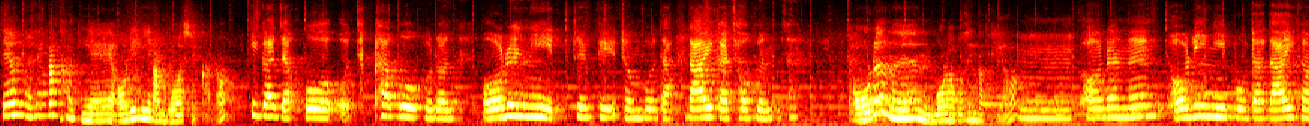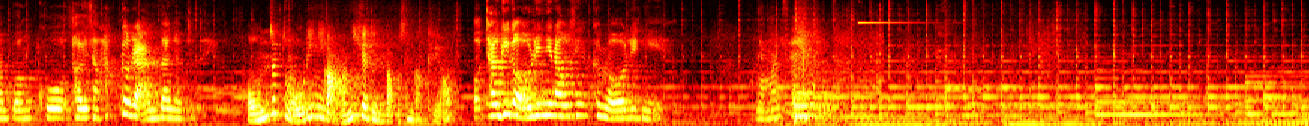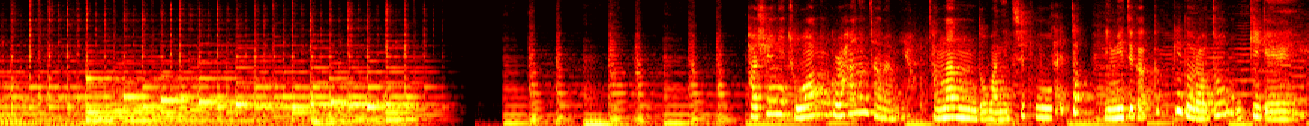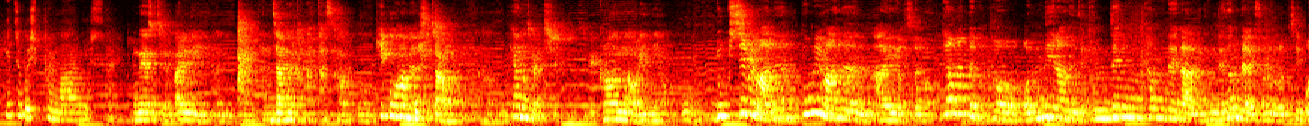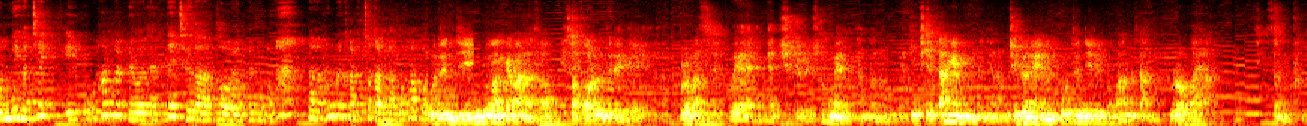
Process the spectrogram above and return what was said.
시은님 생각하기에 어린이란 무엇일까요? 키가 작고 어, 착하고 그런 어른이 되기 전보다 나이가 적은 사람. 어른은 뭐라고 생각해요? 음, 어른은 어린이보다 나이가 많고 더 이상 학교를 안 다녀도 돼요. 언제쯤 어린이가 아니게 된다고 생각해요? 어, 자기가 어린이라고 생각하면 어린이에요. 안녕하세요. 좋아하는 걸 하는 사람이요. 장난도 많이 치고 살짝 이미지가 깎이더라도 웃기게 해주고 싶은 마음이 있어요. 동네에서 제일 빨리 달리고 반장을 맡아서 하고 피구하면 주장하고 피아노 잘 치고 그런 어린이였고 욕심이 많은, 꿈이 많은 아이였어요. 태어날 때부터 언니라는 이제 경쟁 상대가 아닌 경쟁 상대가 있어서 그렇지 언니가 책 읽고 한글 배워야 될 때 제가 더 옆에서 막, "헉, 나 한글 가르쳐 달라고 하고 뭐든지 궁금한 게 많아서 계속 어른들에게 물어봤어요. 왜 배추를 소금에 담가놓느냐, 김치를 땅에 묻느냐, 주변에 있는 모든 일을 보면 항상 물어봐야 직성이 풀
